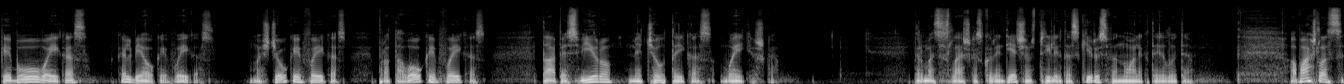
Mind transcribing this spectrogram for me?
kai buvau vaikas, kalbėjau kaip vaikas, maščiau kaip vaikas, protavau kaip vaikas, tapęs vyru, mečiau tai, kas vaikiška. Pirmasis laiškas korintiečiams, 13 skyrius, 11 eilutė. Apaštlas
